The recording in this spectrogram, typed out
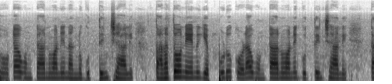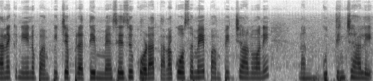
చోట ఉంటాను అని నన్ను గుర్తించాలి. తనతో నేను ఎప్పుడూ కూడా ఉంటాను అని గుర్తించాలి. తనకి నేను పంపించే ప్రతి మెసేజ్ కూడా తన కోసమే పంపించాను అని నన్ను గుర్తించాలి.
